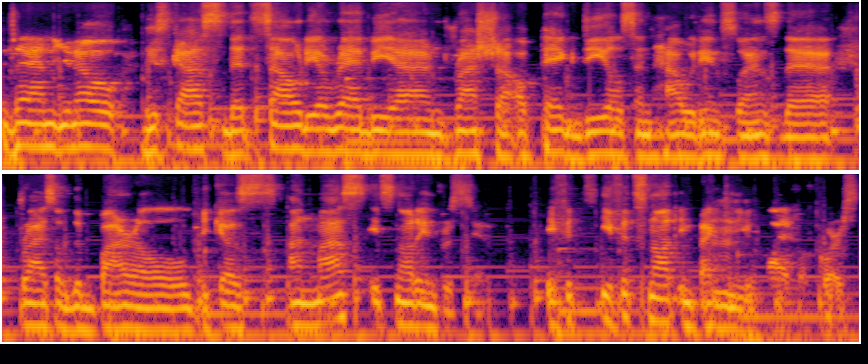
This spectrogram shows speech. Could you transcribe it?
then, you know, discuss that Saudi Arabia and Russia OPEC deals and how it influenced the price of the barrel because en masse, it's not interesting if it's if it's not impacting mm. your life of course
